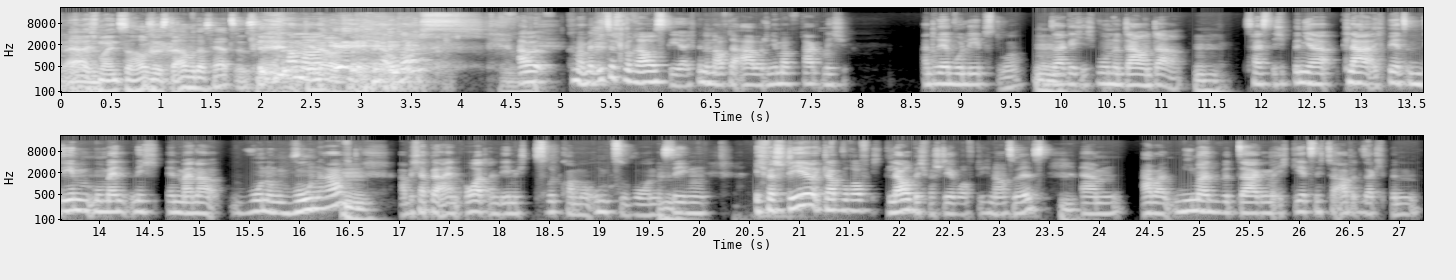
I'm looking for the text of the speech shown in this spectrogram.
Naja, ich meine, zu Hause ist da, wo das Herz ist. Ne? Come on. Genau. Ja, oder? Aber guck mal, wenn ich zum Beispiel rausgehe, ich bin dann auf der Arbeit und jemand fragt mich, Andrea, wo lebst du? Dann Mhm. sage ich, ich wohne da und da. Mhm. Das heißt, ich bin ja, klar, ich bin jetzt in dem Moment nicht in meiner Wohnung wohnhaft, Mhm. aber ich habe ja einen Ort, an dem ich zurückkomme, um zu wohnen. Mhm. Deswegen, ich verstehe, ich glaube, worauf, ich glaube, ich verstehe, worauf du hinaus willst. Mhm. Ähm, aber niemand wird sagen, ich gehe jetzt nicht zur Arbeit und sage, ich bin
